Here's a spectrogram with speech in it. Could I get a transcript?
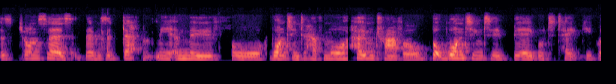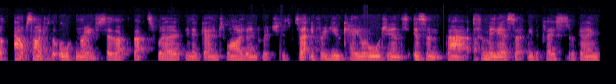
as John says, there was a definitely a move for wanting to have more home travel, but wanting to be able to take people outside of the ordinary. So that that's where you know going to Ireland, which is certainly for a UK audience, isn't that. Certainly the places we're going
